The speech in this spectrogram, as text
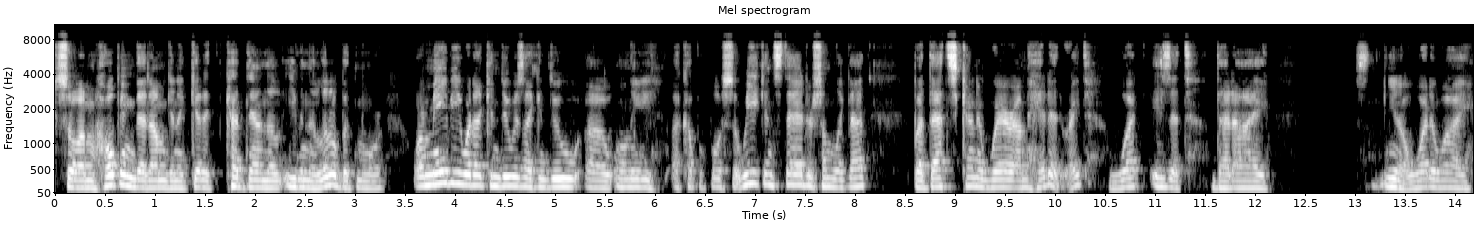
So I'm hoping that I'm going to get it cut down even a little bit more. Or maybe what I can do is I can do uh, only a couple posts a week instead or something like that. But that's kind of where I'm headed right? What is it that I you know what do I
